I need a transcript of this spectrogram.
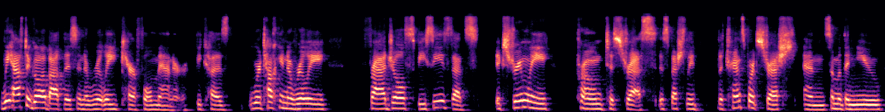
we have to go about this in a really careful manner because we're talking a really fragile species that's extremely prone to stress, especially the transport stress and some of the new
